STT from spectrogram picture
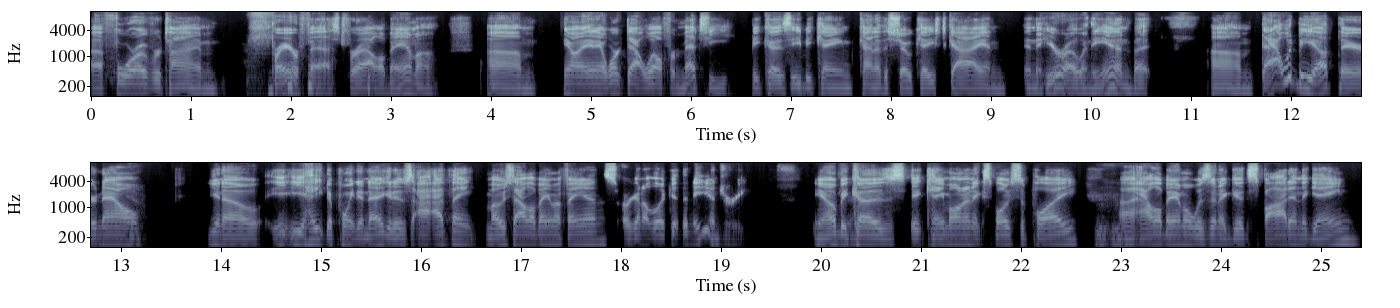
a four overtime prayer fest for Alabama. Um, you know, and it worked out well for Metchie because he became kind of the showcased guy and and the hero in the end. But um, that would be up there now. Yeah. You know, you, you, hate to point to negatives. I, I think most Alabama fans are going to look at the knee injury, you know, because it came on an explosive play. Mm-hmm. Uh, Alabama was in a good spot in the game.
